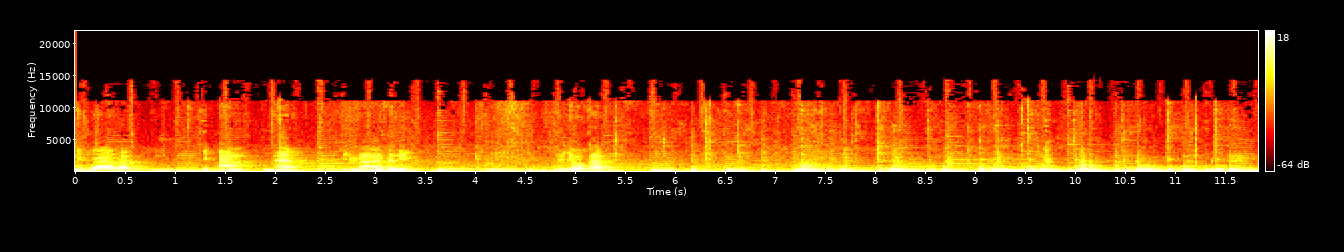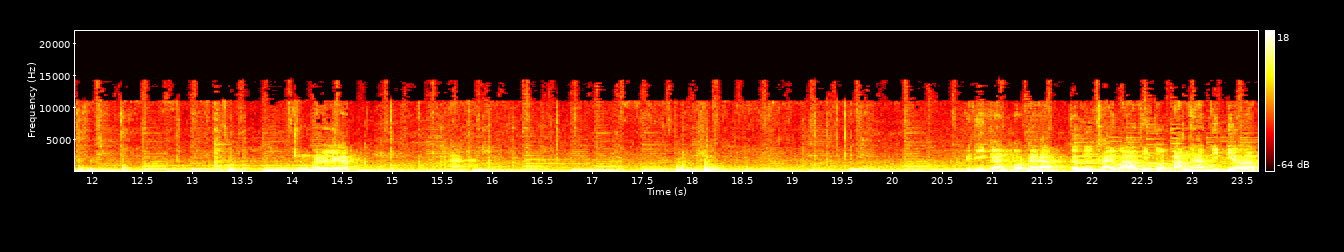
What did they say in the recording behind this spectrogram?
ปิดวาล์วครับ ที่ปั๊มนะครับปิดวาล์วให้สนิทแล้วโยกครับ มาได้เลยครับอ่าวิธีการปลดนะครับ ก็คือคลายวาล์วที่ตัวปั๊มนะครับ นิดเดียวครับ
